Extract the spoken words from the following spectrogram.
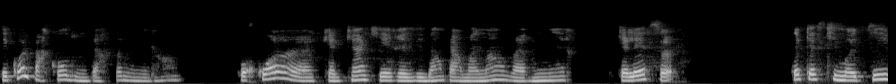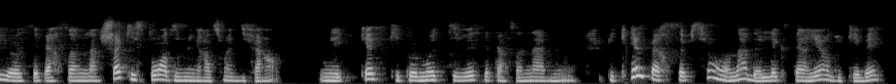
c'est quoi le parcours d'une personne immigrante? Pourquoi euh, quelqu'un qui est résident permanent va venir? Quel est ce... Qu'est-ce qui motive euh, ces personnes-là? Chaque histoire d'immigration est différente, mais qu'est-ce qui peut motiver ces personnes-là à venir? Puis quelle perception on a de l'extérieur du Québec?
